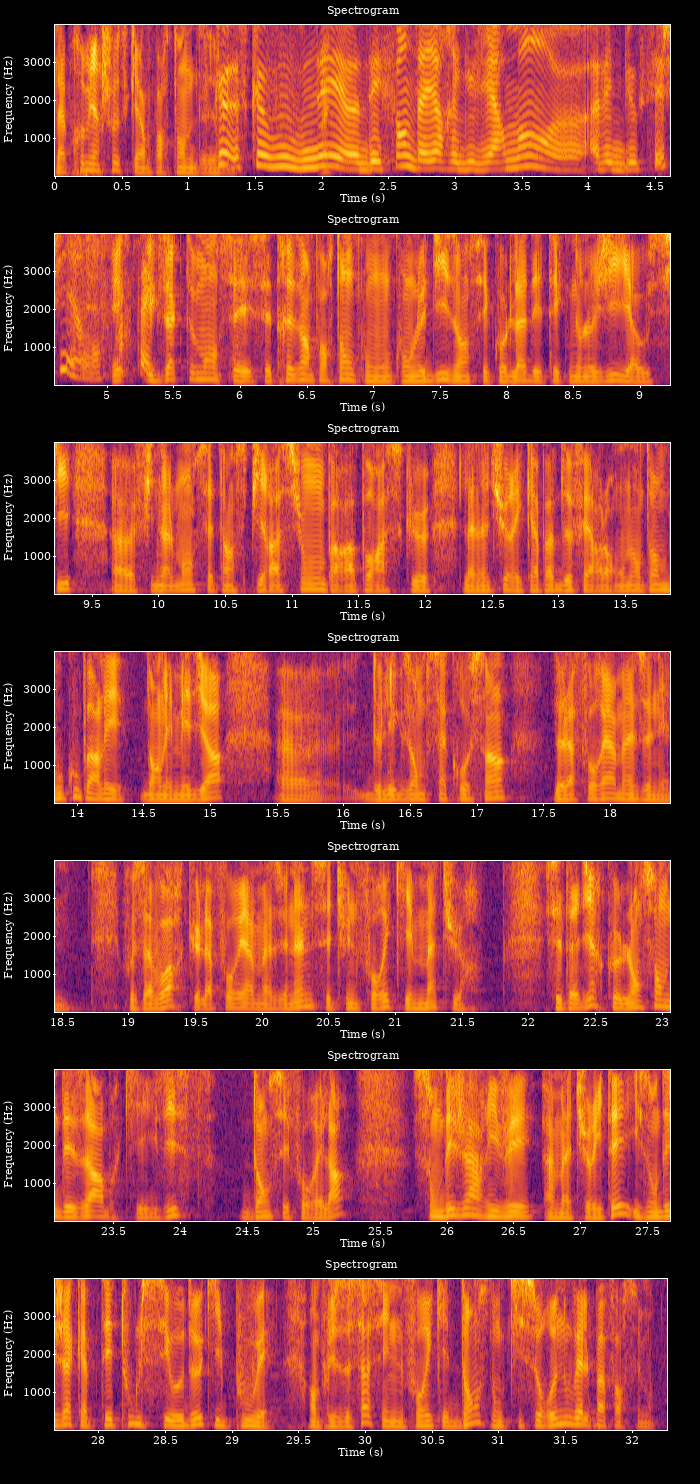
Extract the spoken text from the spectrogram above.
La première chose qui est importante... Ce, que, ce que vous venez euh, défendre d'ailleurs régulièrement euh, avec Bioxégie hein, dans Smartech. Exactement, c'est très important qu'on le dise, hein. c'est qu'au-delà des technologies, il y a aussi euh, finalement cette inspiration par rapport à ce que la nature est capable de faire. Alors on entend beaucoup parler dans les médias de l'exemple sacro-saint de la forêt amazonienne. Il faut savoir que la forêt amazonienne, c'est une forêt qui est mature. C'est-à-dire que l'ensemble des arbres qui existent dans ces forêts-là sont déjà arrivés à maturité, ils ont déjà capté tout le CO2 qu'ils pouvaient. En plus de ça, c'est une forêt qui est dense, donc qui se renouvelle pas forcément.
